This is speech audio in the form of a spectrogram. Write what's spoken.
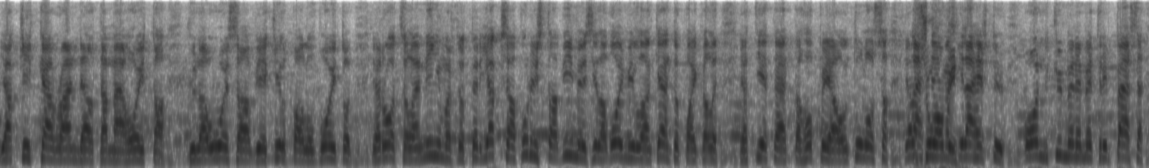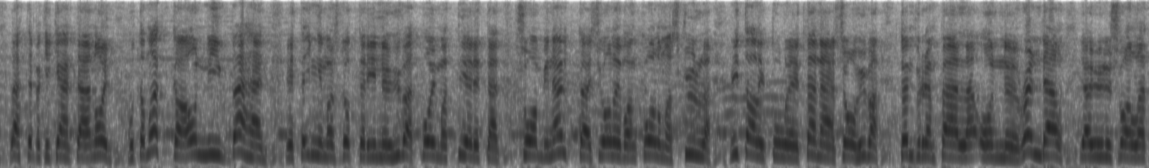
ja Kikka Randall tämä hoitaa. Kyllä USA vie kilpailun voiton ja ruotsalainen Ingmarsdotter jaksaa puristaa viimeisillä voimillaan kääntöpaikalle ja tietää, että hopea on tulossa. Ja Lähteenmäki lähestyy, on 10 metrin päässä. Lähteenmäki kääntää noin, mutta matkaa on niin vähän, että Ingemarsdotterin hyvät voimat tiedetään. Suomi näyttäisi olevan kolmas, kyllä. Mitali tulee tänään, se on hyvä. Tömpyrän päällä on Randall ja Yhdysvallat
